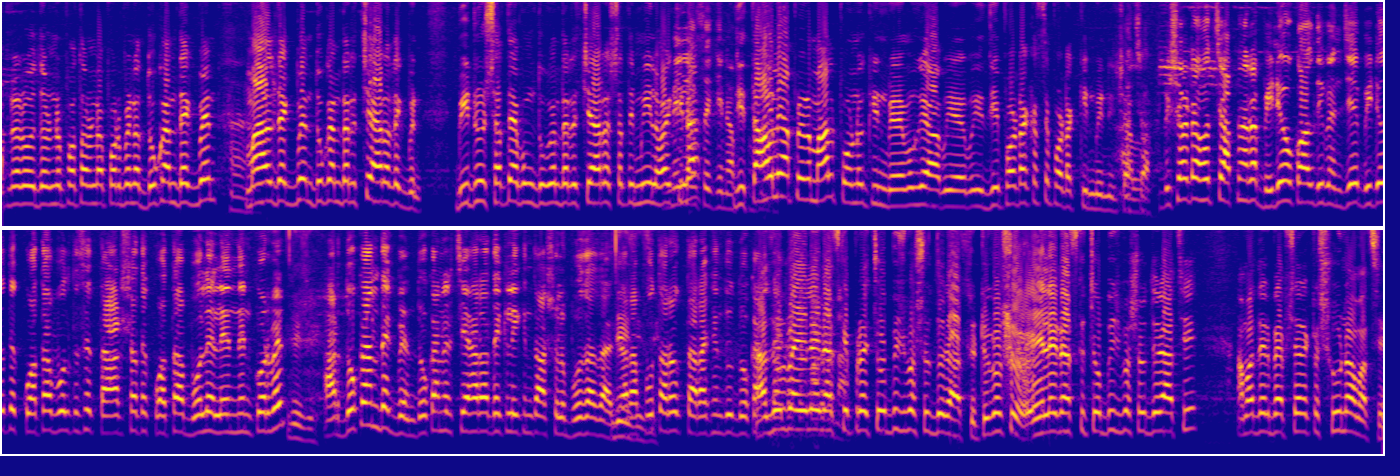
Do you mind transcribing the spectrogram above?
আপনার ওই ধরনের প্রতারণা পড়বে না দোকান দেখবেন মাল দেখবেন দোকানদারের চেহারা দেখবেন। ভিডিওর সাথে এবং দোকানদারের চেহারার সাথে মিল হয় কিনা? জি তাহলে আপনারা মাল পণ্য কিনবেন এবং যে প্রোডাক্ট আছে প্রোডাক্ট কিনবেন ইনশাআল্লাহ। আচ্ছা বিষয়টা হচ্ছে আপনারা ভিডিও কল দিবেন যে ভিডিওতে কথা বলতেছে তার সাথে কথা বলে লেনদেন করবেন। আর দোকান দেখবেন দোকানের চেহারা দেখলে কিন্তু আসলে বোঝা যায়। যারা। প্রতারক তারা কিন্তু দোকান ভাই আজকে প্রায় চব্বিশ বছর ধরে আছে ঠিক আছে? এই লাইন আজকে চব্বিশ বছর ধরে আছি। আমাদের ব্যবসার একটা সুনাম আছে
